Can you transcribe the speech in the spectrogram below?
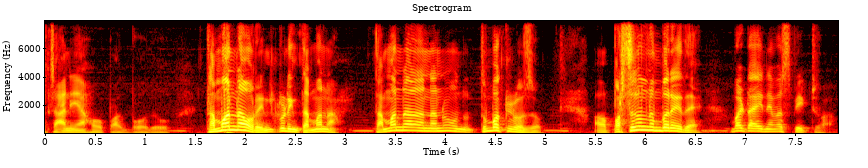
ಚಾನಿಯಾ ಹೋಪ್ ಆಗ್ಬೋದು. ತಮನ್ನ ಅವರು ಇನ್ಕ್ಲೂಡಿಂಗ್ ತಮನ್ನ. ತಮನ್ನ ನಾನು ತುಂಬ ಕ್ಲೋಸು ಪರ್ಸನಲ್ ನಂಬರೇ ಇದೆ. But I never speak to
